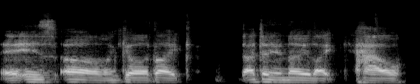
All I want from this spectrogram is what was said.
It is. Oh my god! Like I don't even know like how.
